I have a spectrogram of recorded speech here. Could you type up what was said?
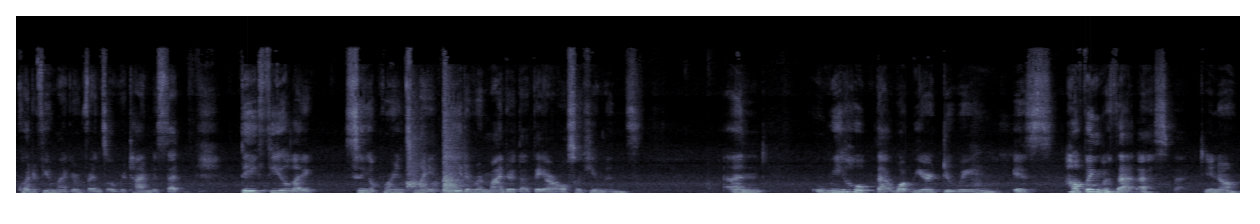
quite a few migrant friends over time, is that they feel like Singaporeans might need a reminder that they are also humans. And we hope that what we are doing is helping with that aspect, you know,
